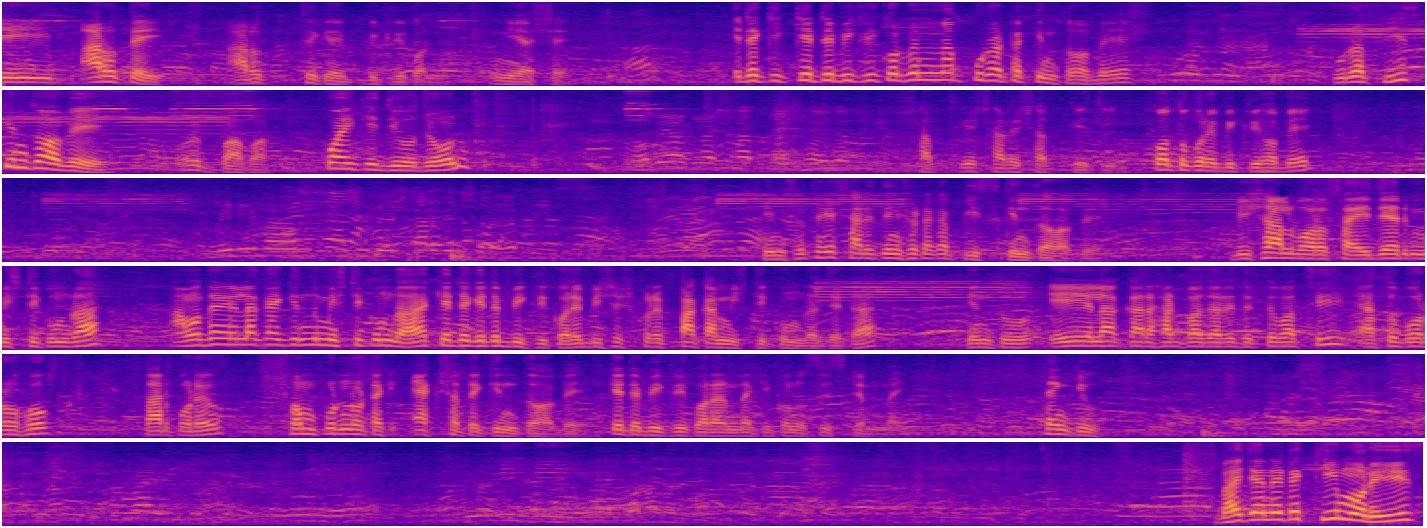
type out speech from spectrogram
এই আড়তেই আড়ত থেকে বিক্রি করেন নিয়ে আসে। এটা কি কেটে বিক্রি করবেন না পুরাটা কিনতে হবে? পুরা পিস কিনতে হবে? ওই বাবা, কয় কেজি ওজন? সাত থেকে সাড়ে সাত কেজি। কত করে বিক্রি হবে? তিনশো থেকে সাড়ে তিনশো টাকা পিস কিনতে হবে। বিশাল বড় সাইজের মিষ্টি কুমড়া। আমাদের এলাকায় কিন্তু মিষ্টি কুমড়া কেটে কেটে বিক্রি করে, বিশেষ করে পাকা মিষ্টি কুমড়া যেটা। কিন্তু এই এলাকার হাট বাজারে দেখতে পাচ্ছি, এত বড় হোক তারপরেও সম্পূর্ণটা একসাথে কিনতে হবে। কেটে বিক্রি করার নাকি কোনো সিস্টেম নাই। থ্যাংক ইউ ভাইজান এটা কি মরিচ?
